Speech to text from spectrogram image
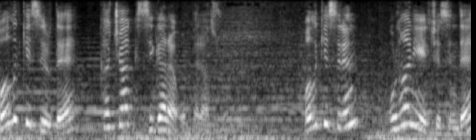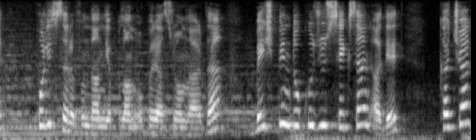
Balıkesir'de kaçak sigara operasyonu. Balıkesir'in Burhaniye ilçesinde polis tarafından yapılan operasyonlarda 5980 adet kaçak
